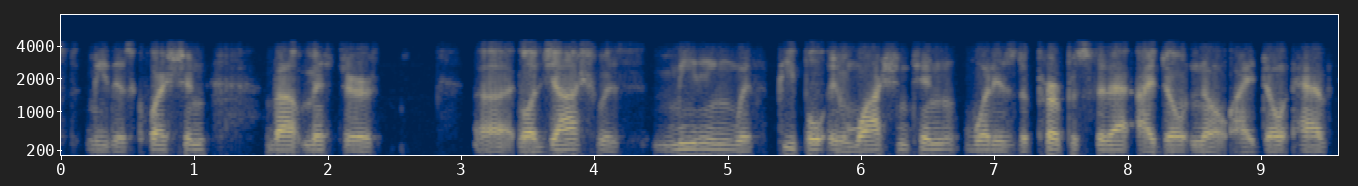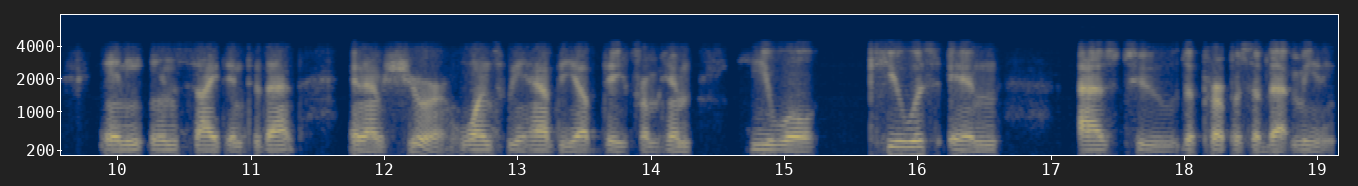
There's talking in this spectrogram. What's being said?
asked me this question about Mr. Uh, well, Josh was meeting with people in Washington. What is the purpose for that? I don't know. I don't have any insight into that. And I'm sure once we have the update from him, he will cue us in as to the purpose of that meeting.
